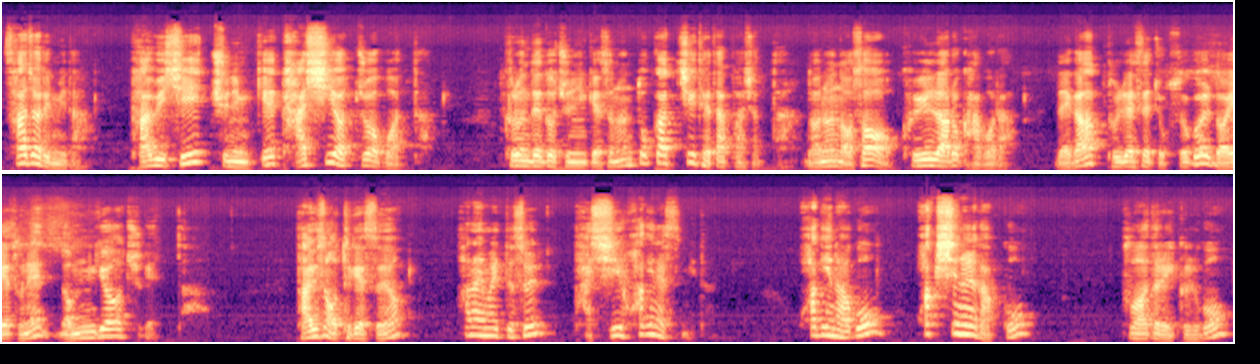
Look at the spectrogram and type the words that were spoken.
4절입니다. 다윗이 주님께 다시 여쭈어 보았다. 그런데도 주님께서는 똑같이 대답하셨다. 너는 어서 그 일나로 가거라. 내가 블레셋 족속을 너의 손에 넘겨주겠다. 다윗은 어떻게 했어요? 하나님의 뜻을 다시 확인했습니다. 확인하고 확신을 갖고 부하들을 이끌고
